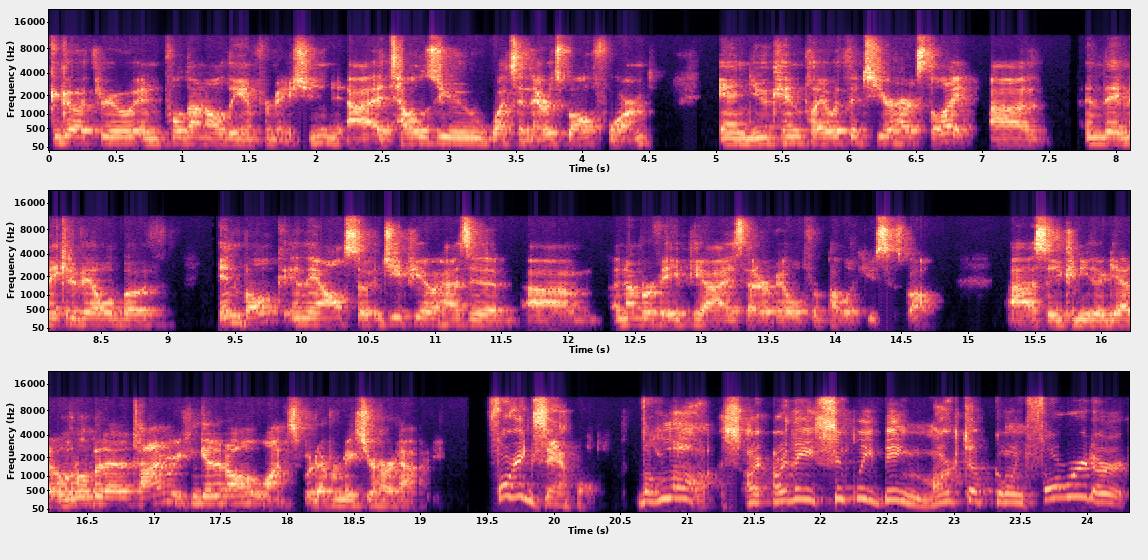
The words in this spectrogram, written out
could go through and pull down all the information. Uh, it tells you what's in there. It's well formed, and you can play with it to your heart's delight and they make it available both in bulk and they also GPO has a, um, a number of APIs that are available for public use as well. Uh, so you can either get a little bit at a time or you can get it all at once, whatever makes your heart happy. For example, the laws, are, are they simply being marked up going forward or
